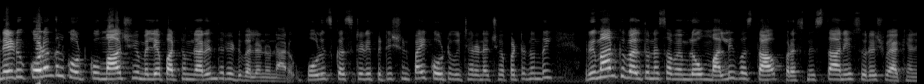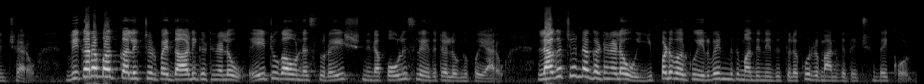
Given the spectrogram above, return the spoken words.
నేడు కొడంగల్ కోర్టుకు మాజీ ఎమ్మెల్యే పట్నం నరేందర్ రెడ్డి వెళ్ళనున్నారు. పోలీస్ కస్టడీ పిటిషన్పై కోర్టు విచారణ చేపట్టనుంది. రిమాండ్కు వెళ్తున్న సమయంలో మళ్ళీ వస్తా ప్రశ్నిస్తా అని సురేష్ వ్యాఖ్యానించారు. వికారాబాద్ కలెక్టర్ పై దాడి ఘటనలో ఏటుగా ఉన్న సురేష్ నిన్న పోలీసుల ఎదుట లొంగిపోయారు. లగచండ ఘటనలో ఇప్పటి వరకు ఇరవై ఎనిమిది మంది నిందితులకు రిమాండ్ విధించింది కోర్టు.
